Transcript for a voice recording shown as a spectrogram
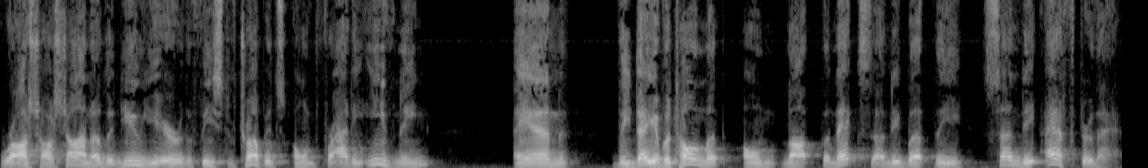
Rosh Hashanah, the New Year, the Feast of Trumpets, on Friday evening, and the Day of Atonement on not the next Sunday, but the Sunday after that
